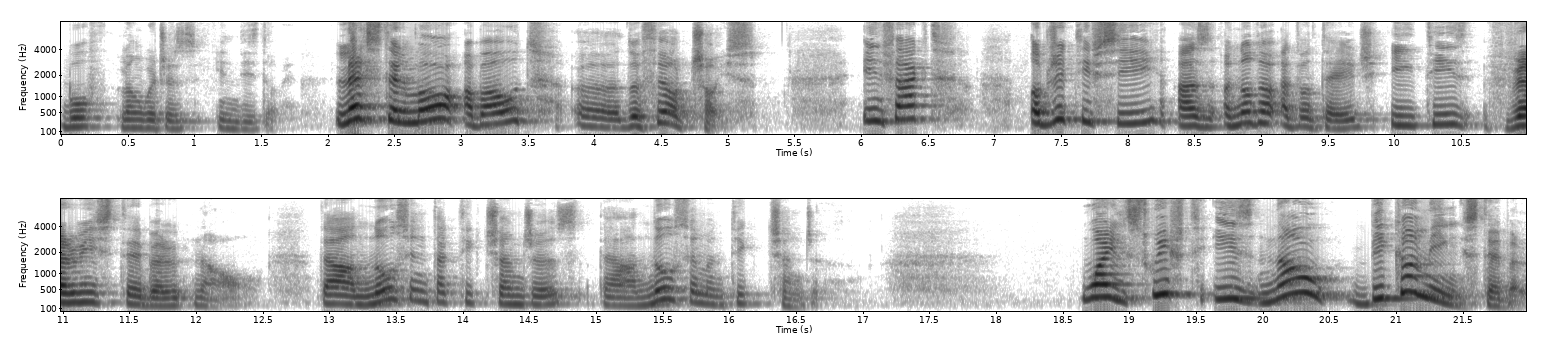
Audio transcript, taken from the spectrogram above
both languages in this domain. Let's tell more about uh, the third choice. In fact Objective-C has another advantage, it is very stable now. There are no syntactic changes, there are no semantic changes. While Swift is now becoming stable.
